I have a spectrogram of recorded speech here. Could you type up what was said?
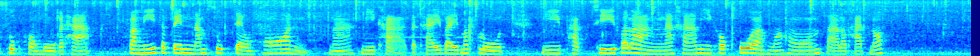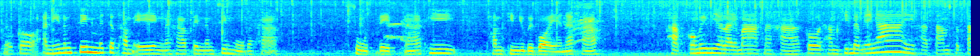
ำซุปของหมูกระทะ ฝั่งนี้จะเป็นน้ำซุปแจ่วฮ้อนนะ มีข่าตะไคร้ใบมะกรูด มีผักชีฝรั่งนะคะ มีข้าวคั่วหัวหอมสารพัดเนาะ แล้วก็อันนี้น้ำจิ้มไม่จะทำเองนะคะ เป็นน้ำจิ้มหมูกระทะสูตรเด็ดนะที่ทำกินอยู่บ่อยๆนะคะ ผักก็ไม่มีอะไรมากนะคะ ก็ทำกินแบบง่ายๆค่ะ ตามสไต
